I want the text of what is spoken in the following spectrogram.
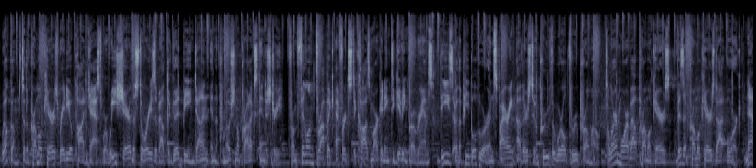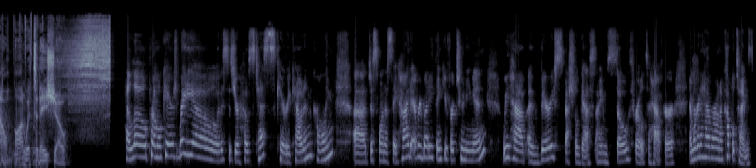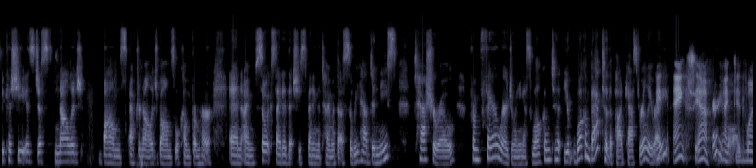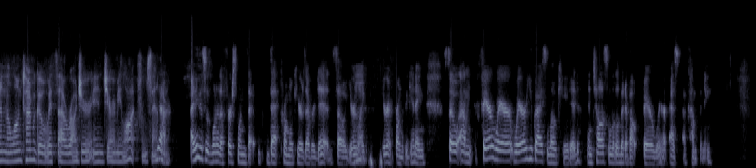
Welcome to the Promo Cares Radio podcast, where we share the stories about the good being done in the promotional products industry. From philanthropic efforts to cause marketing to giving programs, these are the people who are inspiring others to improve the world through promo. To learn more about Promo Cares, visit promocares.org. Now, on with today's show. Hello, Promo Cares Radio. This is your hostess, Carrie Cowden, calling. Uh, just want to say hi to everybody. Thank you for tuning in. We have a very special guest. I am so thrilled to have her. And we're going to have her on a couple times because she is just knowledge bombs after knowledge bombs will come from her. And I'm so excited that she's spending the time with us. So we have Denise Taschereau from Fairware joining us. Welcome to you're welcome back to the podcast, really, right? thanks. Yeah. Very cool. I did one a long time ago with uh, Roger and Jeremy Lott from Sanmar. Yeah. I think this was one of the first ones that that Promo Cares ever did. So you're mm. like you're in from the beginning. So um, Fairware, where are you guys located? And tell us a little bit about Fairware as a company.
